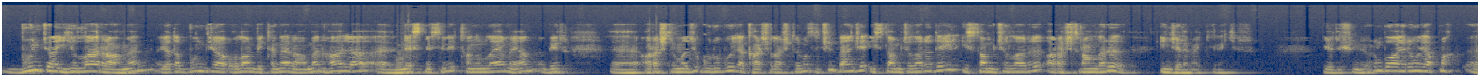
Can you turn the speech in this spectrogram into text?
bunca yıla rağmen ya da bunca olan bitene rağmen hala e, nesnesini tanımlayamayan bir e, araştırmacı grubuyla karşılaştığımız için bence İslamcıları değil, İslamcıları araştıranları incelemek gerekir diye düşünüyorum. Bu ayrımı yapmak, e,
